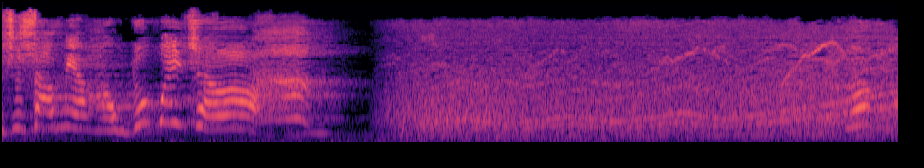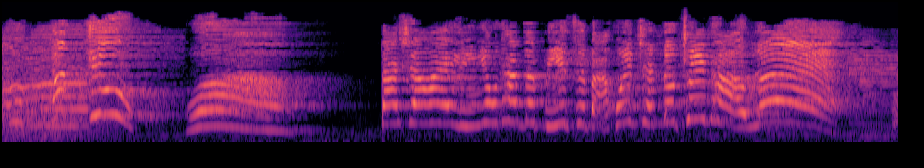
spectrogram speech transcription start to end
可是上面好多灰尘哦！啊啊啾！哇，大象艾琳用它的鼻子把灰尘都吹跑了！哇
